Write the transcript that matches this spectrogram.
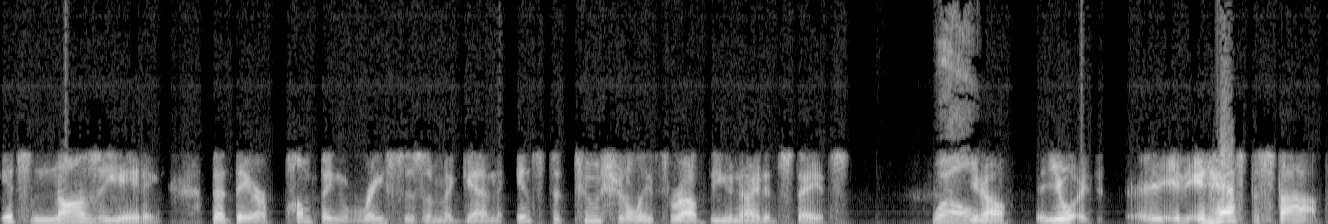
it's nauseating that they are pumping racism again institutionally throughout the United States. Well, You know you it, it has to stop.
